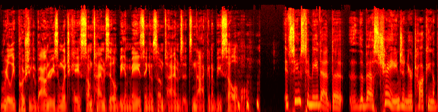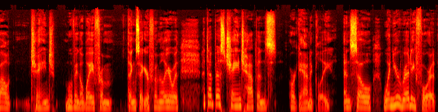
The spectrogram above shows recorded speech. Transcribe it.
really pushing the boundaries, in which case sometimes it'll be amazing and sometimes it's not going to be sellable. it seems to me that the the best change, and you're talking about change, moving away from things that you're familiar with, that that best change happens organically. And so when you're ready for it,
